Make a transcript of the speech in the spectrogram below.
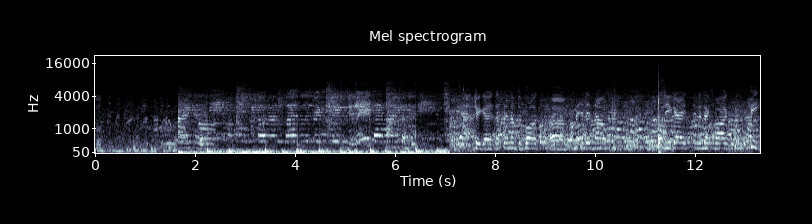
So. Okay guys, that's the end of the vlog. Um, I'm gonna end it now. See you guys in the next vlog. Peace.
